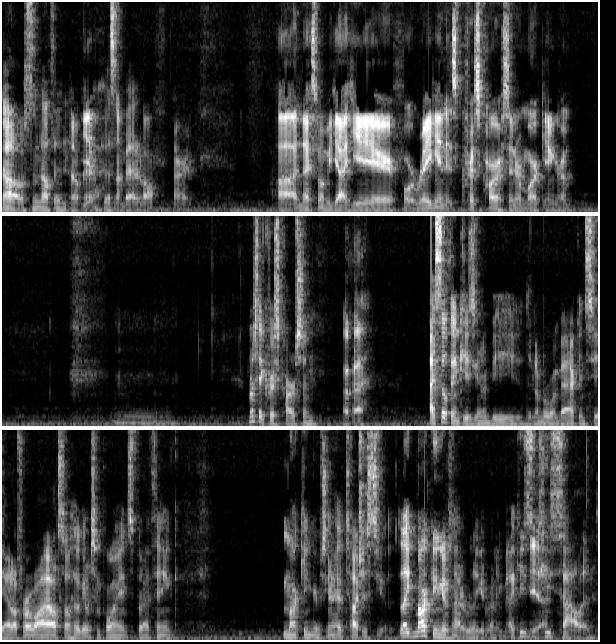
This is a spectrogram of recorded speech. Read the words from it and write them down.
Oh, so nothing. Okay, Yeah. that's not bad at all. All right. Uh, next one we got here for Reagan is Chris Carson or Mark Ingram. Mm, I'm gonna say Chris Carson. Okay. I still think he's gonna be the number one back in Seattle for a while, so he'll give us some points. But I think Mark Ingram's gonna have touches too. Like Mark Ingram's not a really good running back. He's Yeah. he's solid.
